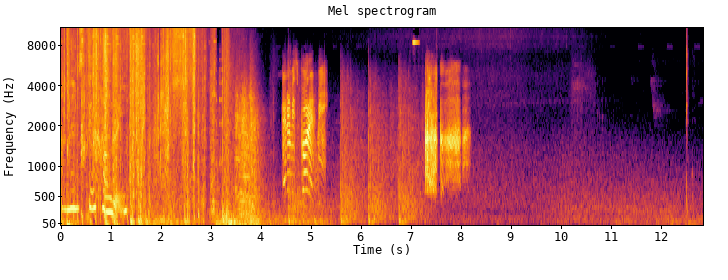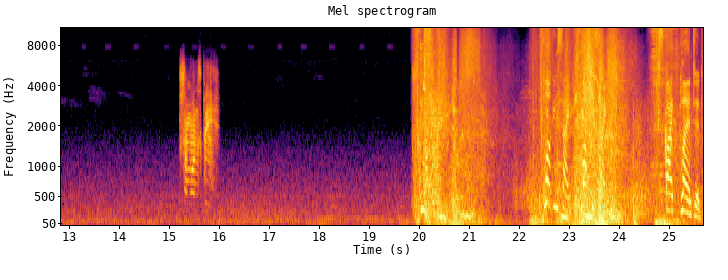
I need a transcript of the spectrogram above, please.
I'm still hungry. Someone's B. Blocking sight. Blocking sight. Spike planted.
